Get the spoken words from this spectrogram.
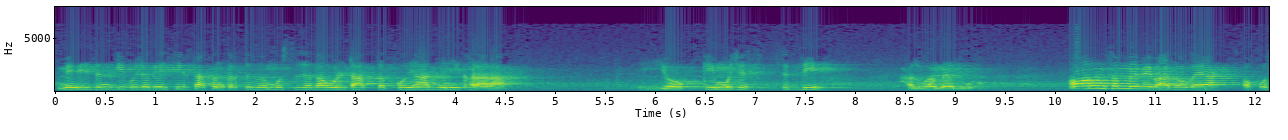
मेरी ज़िंदगी गुजर गई शीर्षासन करते हुए, मुझसे ज़्यादा उल्टा अब तक कोई आदमी नहीं खड़ा रहा। योग की मुझे सिद्धि हलवा मैं लू और उन सब में विवाद हो गया और कुछ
